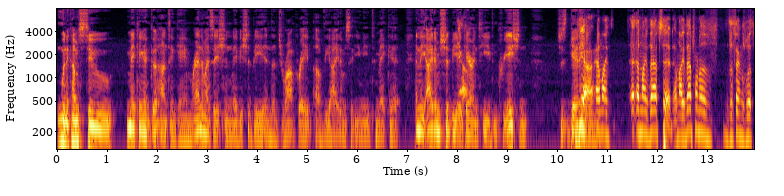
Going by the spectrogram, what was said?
when it comes to making a good hunting game, randomization maybe should be in the drop rate of the items that you need to make it, and the items should be Yeah. a guaranteed creation. Just getting yeah and like and like that's it. And like that's one of the things with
